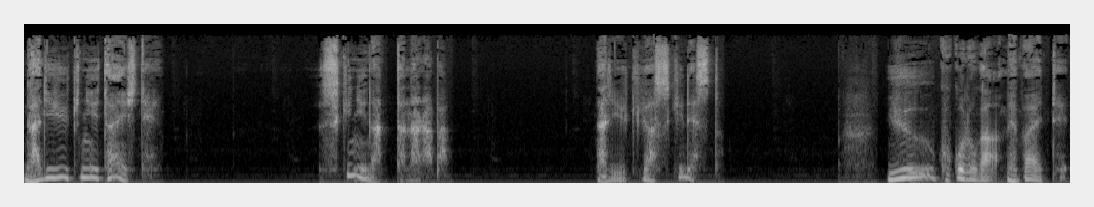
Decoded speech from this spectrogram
成り行きに対して好きになったならば、成り行きが好きですという心が芽生えて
